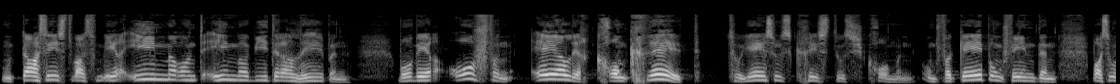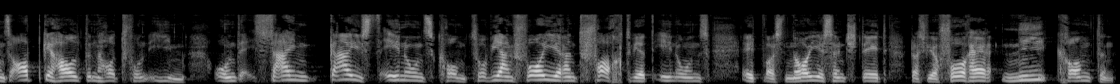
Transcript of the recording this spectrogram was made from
Und das ist, was wir immer und immer wieder erleben, wo wir offen, ehrlich, konkret zu Jesus Christus kommen, um Vergebung finden, was uns abgehalten hat von ihm und sein Geist in uns kommt, so wie ein Feuer entfacht wird in uns, etwas Neues entsteht, das wir vorher nie kannten.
